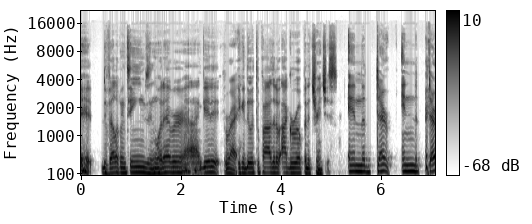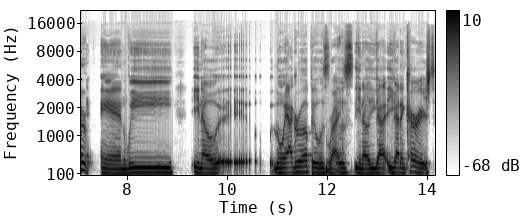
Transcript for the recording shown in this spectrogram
at developing teams and whatever. I get it. right. You can do it through positive. I grew up in the trenches, In the dirt, in the dirt. and we, you know, the way I grew up, it was, Right. it was, you know, you got you got encouraged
